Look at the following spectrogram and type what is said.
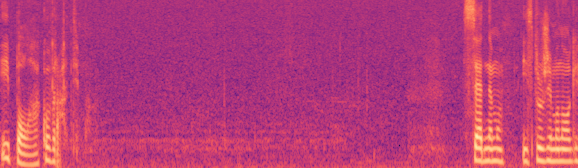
i polako vratimo. Sednemo, ispružimo noge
